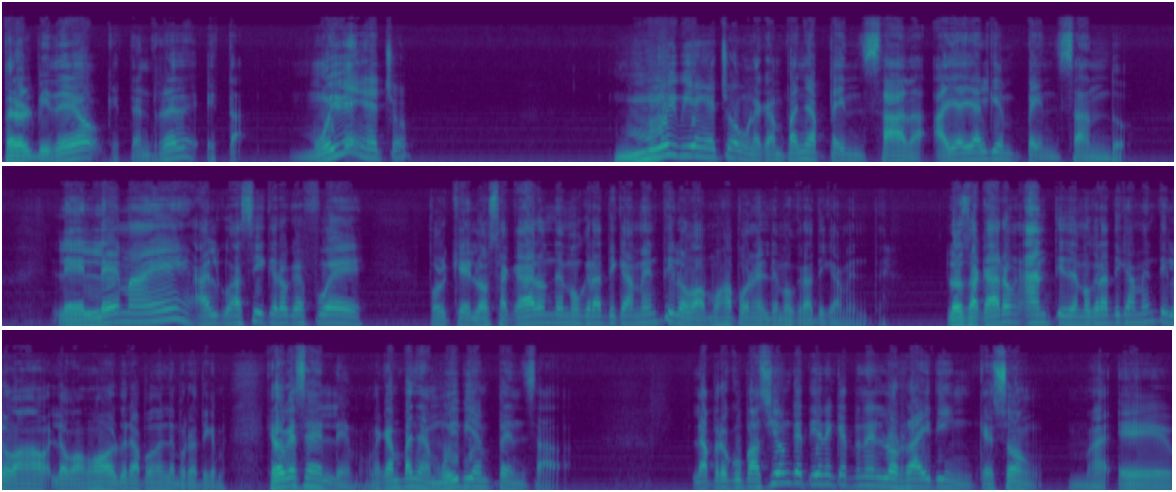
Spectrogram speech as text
Pero el video que está en redes está muy bien hecho. Muy bien hecho, una campaña pensada. Ahí hay alguien pensando. El lema es algo así, creo que fue porque lo sacaron democráticamente y lo vamos a poner democráticamente. Lo sacaron antidemocráticamente y lo, va- lo vamos a volver a poner democráticamente. Creo que ese es el lema. Una campaña muy bien pensada. La preocupación que tienen que tener los writing, que son eh,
